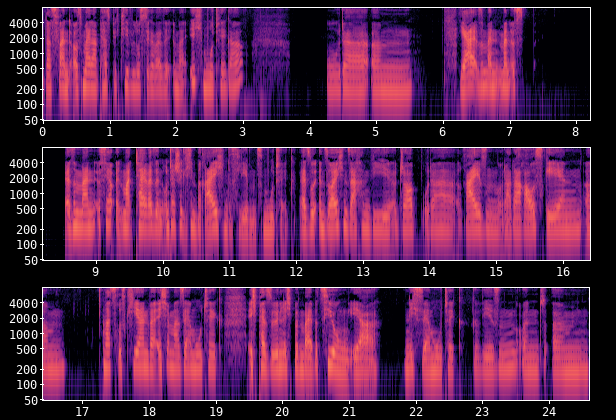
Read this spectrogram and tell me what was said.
Das fand aus meiner Perspektive lustigerweise immer ich mutiger. Oder ähm, ja, also man, man ist also man ist ja teilweise in unterschiedlichen Bereichen des Lebens mutig. Also in solchen Sachen wie Job oder Reisen oder da rausgehen, ähm, was riskieren, war ich immer sehr mutig. Ich persönlich bin bei Beziehungen eher nicht sehr mutig gewesen und ähm,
